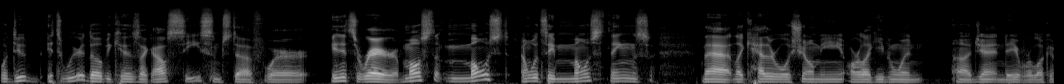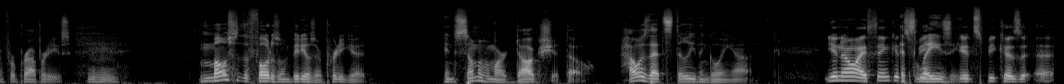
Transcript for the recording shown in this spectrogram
Well, dude, it's weird though because like I'll see some stuff where and it's rare. Most most I would say most things that like Heather will show me, or like even when uh, Janet and Dave were looking for properties, Mm-hmm. most of the photos and videos are pretty good, and some of them are dog shit though. How is that still even going on? You know, I think it's It's lazy. It's because uh,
